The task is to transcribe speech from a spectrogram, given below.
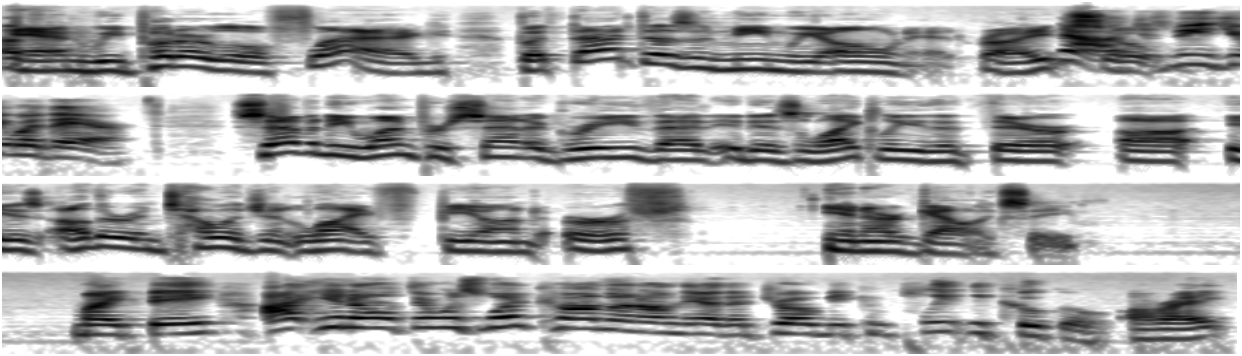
Okay. and we put our little flag, but that doesn't mean we own it, right? No, So- it just means you were there. 71% agree that it is likely that there uh, is other intelligent life beyond Earth in our galaxy. Might be. I, you know, there was one comment on there that drove me completely cuckoo. All right,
